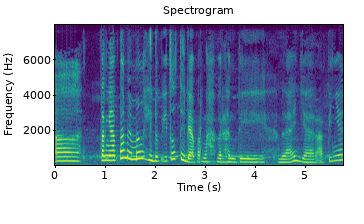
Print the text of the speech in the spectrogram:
Uh, ternyata memang hidup itu tidak pernah berhenti belajar. Artinya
